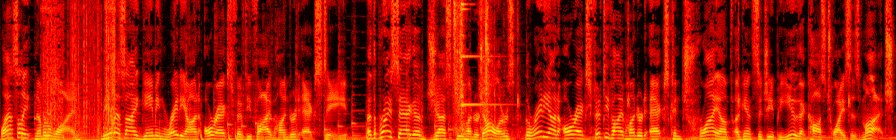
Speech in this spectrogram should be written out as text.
Lastly, number one, the MSI Gaming Radeon RX 5500 XT. At the price tag of just $200, the Radeon RX 5500X can triumph against a GPU that costs twice as much.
